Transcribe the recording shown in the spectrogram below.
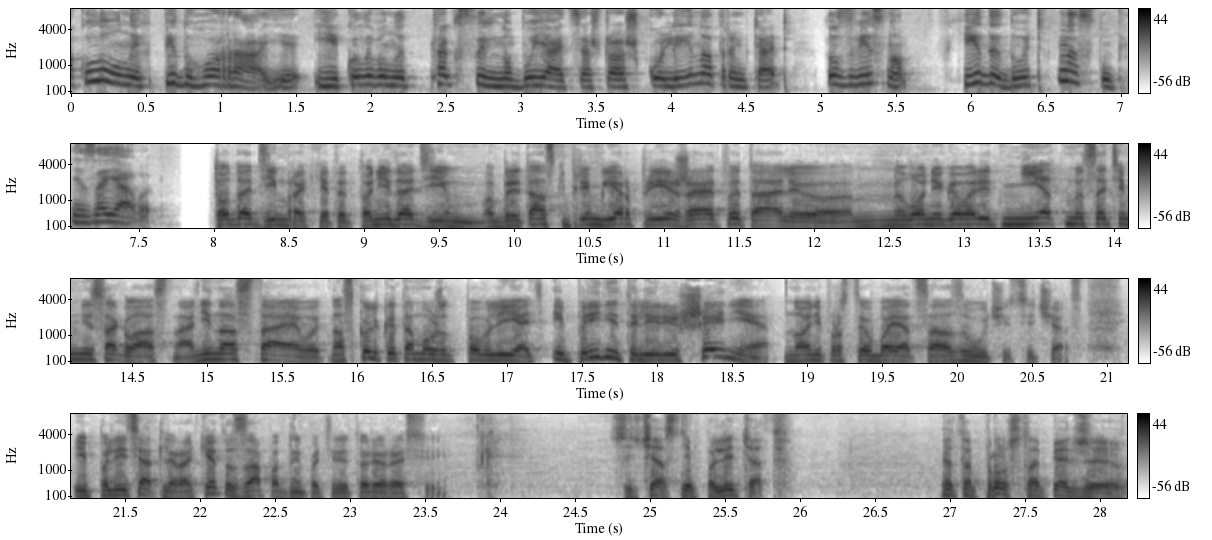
А коли у них підгорає, і коли вони так сильно бояться, що аж коліна тремтять, то звісно в хід ідуть наступні заяви. То дадим ракеты, то не дадим. Британский премьер приезжает в Италию. Мелони говорит, нет, мы с этим не согласны. Они настаивают, насколько это может повлиять. И принято ли решение, но они просто его боятся озвучить сейчас. И полетят ли ракеты западные по территории России. сейчас не полетят. Это просто, опять же,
